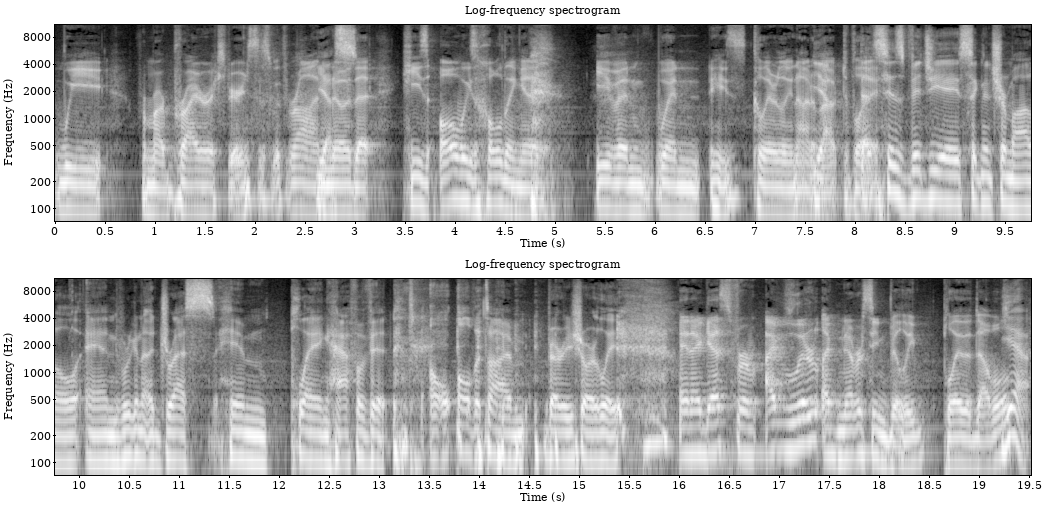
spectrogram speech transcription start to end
we, from our prior experiences with Ron, Yes. know that he's always holding it even when he's clearly not Yeah, about to play. That's his Vigier signature model, and we're gonna address him playing half of it all, all the time very shortly. And I guess for I've literally I've never seen Billy play the double. Yeah,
